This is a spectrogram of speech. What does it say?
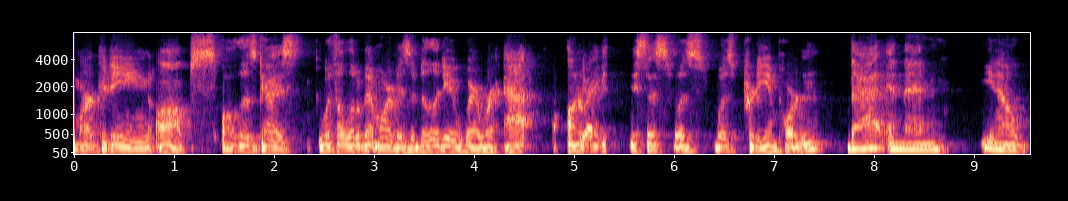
marketing, ops, all those guys with a little bit more visibility of where we're at on a yep. regular basis was was pretty important. That and then you know,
